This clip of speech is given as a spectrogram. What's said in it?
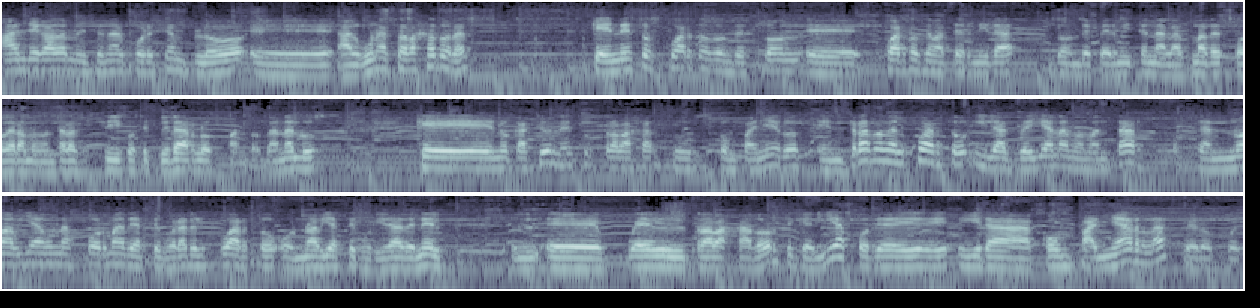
han llegado a mencionar, por ejemplo, eh, algunas trabajadoras que en estos cuartos donde son eh, cuartos de maternidad, donde permiten a las madres poder amamantar a sus hijos y cuidarlos cuando dan a luz, que en ocasiones sus, trabaja sus compañeros entraban al cuarto y las veían amamantar. O sea, no había una forma de asegurar el cuarto o no había seguridad en él. El, eh, el trabajador, si quería, podía ir a acompañarlas, pero pues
